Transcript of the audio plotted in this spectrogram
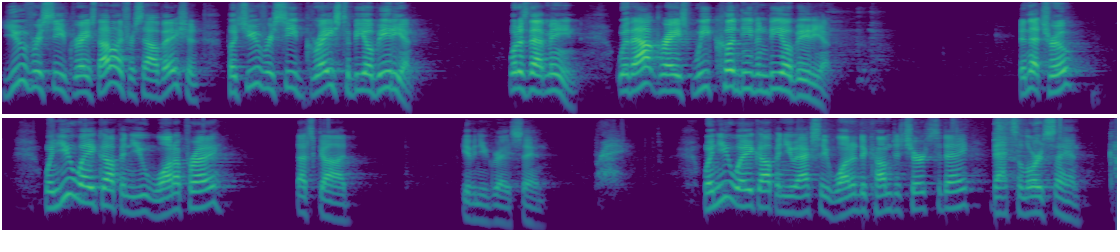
You've received grace not only for salvation, but you've received grace to be obedient. What does that mean? Without grace, we couldn't even be obedient. Isn't that true? When you wake up and you want to pray, that's God giving you grace, saying, pray. when you wake up and you actually wanted to come to church today, that's the Lord saying, Go.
